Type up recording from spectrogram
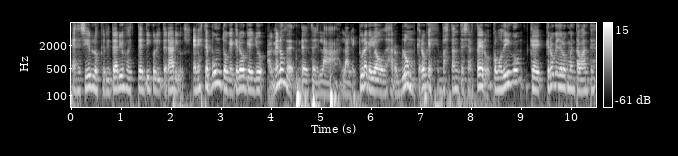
es decir, los criterios estético-literarios. En este punto que creo que yo, al menos desde la, la, lectura que yo hago de Harold Bloom, creo que es bastante certero. Como digo, que creo que ya lo comentaba antes,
